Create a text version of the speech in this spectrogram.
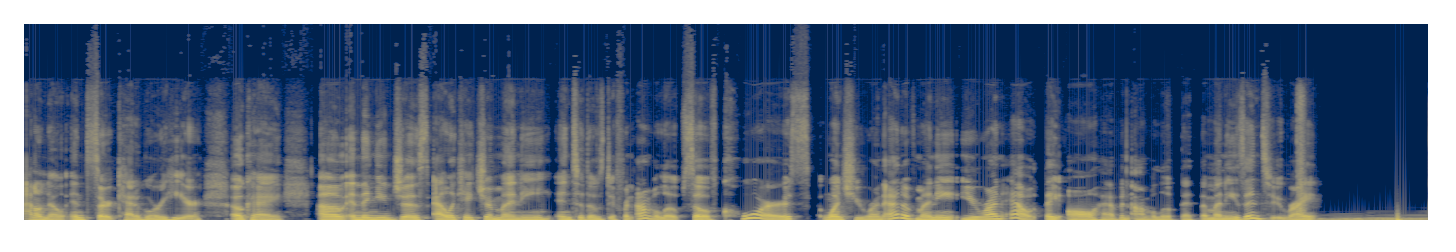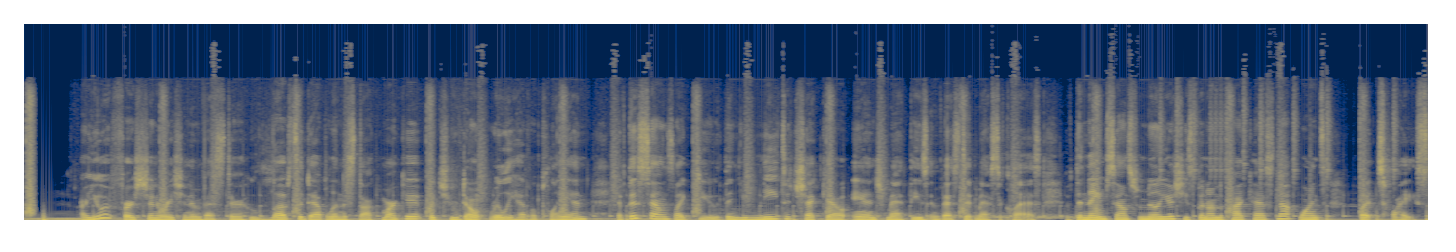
I don't know, insert category here. Okay. Um, and then you just allocate your money into those different envelopes. So, of course, once you run out of money, you run out. They all have an envelope that the money is into, right? Are you a first generation investor who loves to dabble in the stock market, but you don't really have a plan? If this sounds like you, then you need to check out Ange Matthews Invested Masterclass. If the name sounds familiar, she's been on the podcast not once, but twice.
